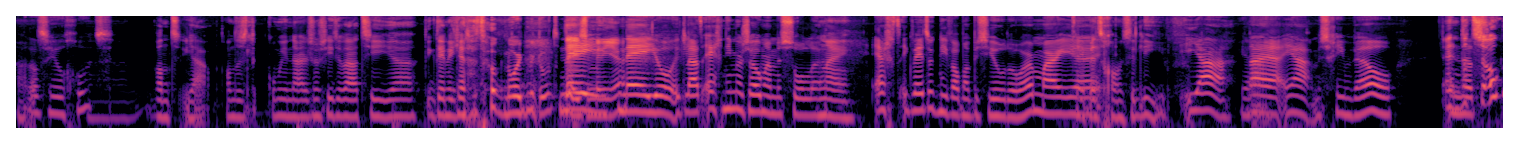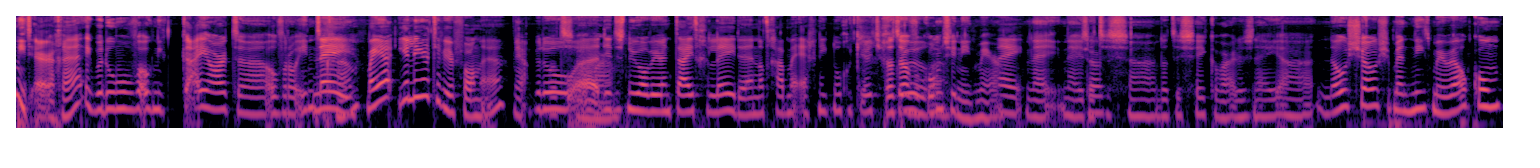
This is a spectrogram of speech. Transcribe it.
ja, dat is heel goed. Want ja, anders kom je naar zo'n situatie. ik denk dat jij dat ook nooit meer doet op nee, deze manier. nee joh, ik laat echt niet meer zo met mijn sollen. Nee, Echt, ik weet ook niet wat me bezielde hoor, maar... je bent gewoon te lief. ja, Ja. nou ja, ja, misschien wel. En, En dat, dat- is ook niet erg, hè? Ik bedoel, we hoeven ook niet keihard eh, overal in te Nee, gaan. maar ja, je leert er weer van hè. Ja, Ik dat is bedoel, eh, dit is nu alweer een tijd geleden en dat gaat me echt niet nog een keertje Dat gebeuren. overkomt je niet meer. Nee. nee, nee dat, is, eh, dat is zeker waar. Dus nee, eh, no shows, je bent niet meer welkom.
